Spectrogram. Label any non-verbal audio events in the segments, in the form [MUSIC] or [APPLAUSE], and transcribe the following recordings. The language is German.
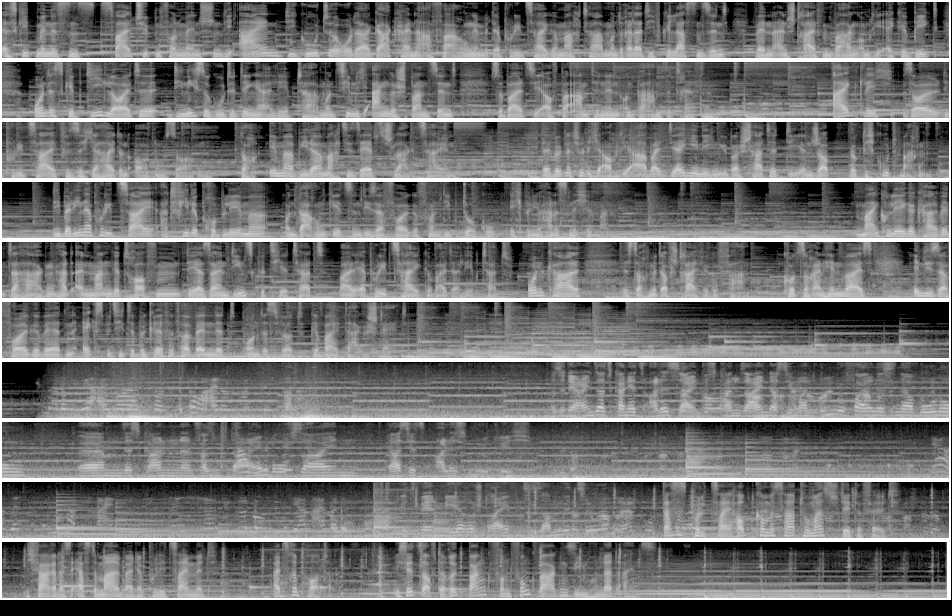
Es gibt mindestens zwei Typen von Menschen. Die einen, die gute oder gar keine Erfahrungen mit der Polizei gemacht haben und relativ gelassen sind, wenn ein Streifenwagen um die Ecke biegt. Und es gibt die Leute, die nicht so gute Dinge erlebt haben und ziemlich angespannt sind, sobald sie auf Beamtinnen und Beamte treffen. Eigentlich soll die Polizei für Sicherheit und Ordnung sorgen. Doch immer wieder macht sie selbst Schlagzeilen. Da wird natürlich auch die Arbeit derjenigen überschattet, die ihren Job wirklich gut machen. Die Berliner Polizei hat viele Probleme und darum geht es in dieser Folge von Deep Doku. Ich bin Johannes Nichelmann. Mein Kollege Karl Winterhagen hat einen Mann getroffen, der seinen Dienst quittiert hat, weil er Polizeigewalt erlebt hat. Und Karl ist auch mit auf Streife gefahren. Kurz noch ein Hinweis, in dieser Folge werden explizite Begriffe verwendet und es wird Gewalt dargestellt. Der Einsatz kann jetzt alles sein. Das kann sein, dass jemand umgefallen ist in der Wohnung. Ähm, das kann ein versuchter Einbruch sein. Da ist jetzt alles möglich. Jetzt werden mehrere Streifen zusammengezogen. Das ist Polizeihauptkommissar Thomas Stetefeld. Ich fahre das erste Mal bei der Polizei mit. Als Reporter. Ich sitze auf der Rückbank von Funkwagen 701.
